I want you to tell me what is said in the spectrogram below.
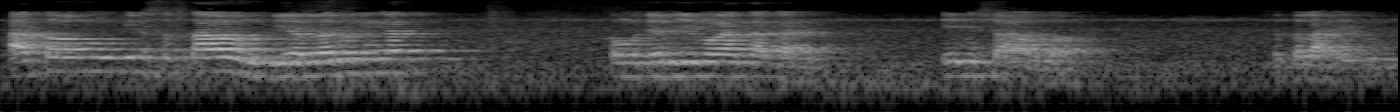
atau mungkin setahun dia baru ingat Kemudian dia mengatakan Insya Allah Setelah itu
